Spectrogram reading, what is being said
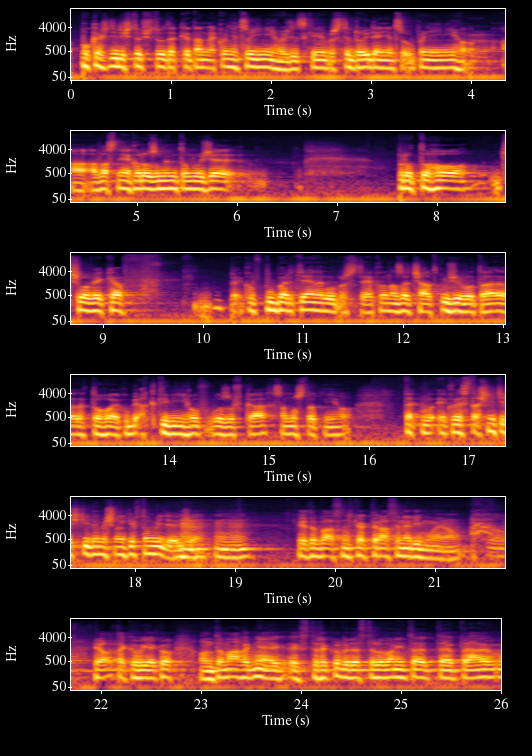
a pokaždé, když to čtu, tak je tam jako něco jiného. Vždycky mi prostě dojde něco úplně jiného. A, a vlastně jako rozumím tomu, že pro toho člověka v, jako v pubertě nebo prostě jako na začátku života, toho jakoby aktivního v uvozovkách, samostatného, tak jako je strašně těžký ty myšlenky v tom vidět, že? Mm-hmm. Je to básnička, která se nerýmuje, no. no. jo, takový jako, on to má hodně, jak jste řekl, vydestilovaný, to je, to je právě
